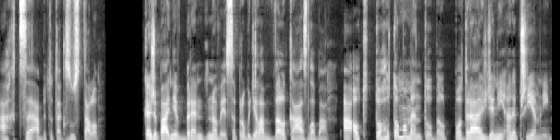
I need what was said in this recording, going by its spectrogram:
a chce, aby to tak zůstalo. Každopádně v Brandonovi se probudila velká zloba a od tohoto momentu byl podrážděný a nepříjemný.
